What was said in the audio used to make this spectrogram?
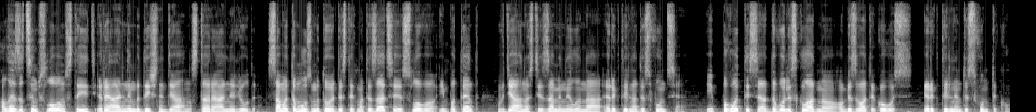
Але за цим словом стоїть реальний медичний діагноз та реальні люди. Саме тому з метою дестигматизації слово імпотент в діагності замінили на еректильна дисфункція. І погодьтеся, доволі складно обізвати когось еректильним дисфунктиком.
